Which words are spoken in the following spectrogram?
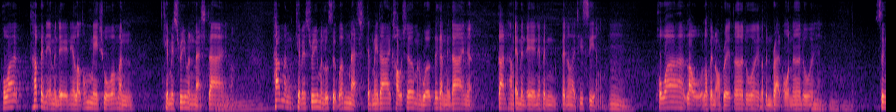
เพราะว่าถ้าเป็น M&A เนี่ยเราต้อง make sure ว่ามัน chemistry มัน match ได้เนาะ ถ้ามัน chemistry มันรู้สึกว่ามัน match กันไม่ได้ culture มัน work ด้วยกันไม่ได้เนี่ยการทำ M&A เนี่ยเป็นเป็นอะไรที่เสี่ยงเพราะว่าเราเราเป็น operator ด้วย เราเป็น brand owner ด้วย ซึ่ง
